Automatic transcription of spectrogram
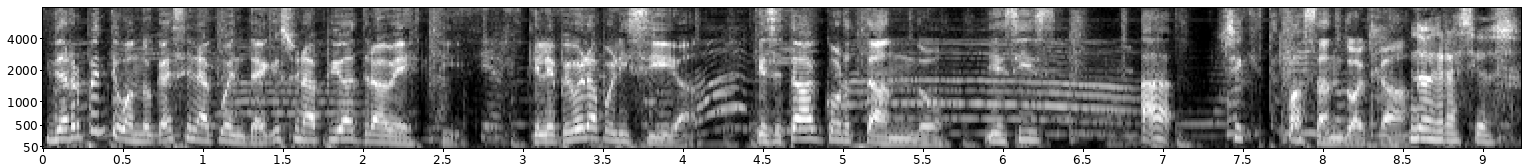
Y de repente cuando caes en la cuenta de que es una piba travesti, que le pegó la policía, que se estaba cortando, y decís, ah, che, ¿qué está pasando acá? No es gracioso.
